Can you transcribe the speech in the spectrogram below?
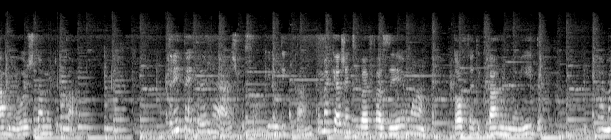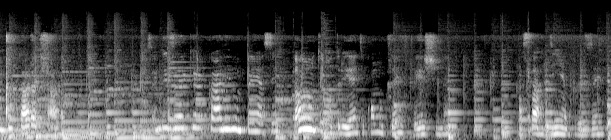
Carne hoje está muito caro. 33 reais, pessoal, um quilo de carne. Como é que a gente vai fazer uma torta de carne moída? É muito cara a carne. Sem dizer que a carne não tem assim tanto nutriente como tem o peixe, né? A sardinha, por exemplo.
